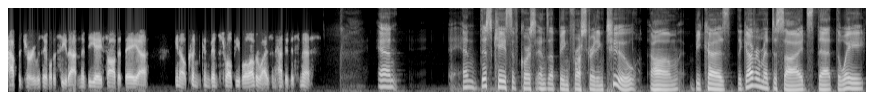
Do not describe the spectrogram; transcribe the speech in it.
half the jury was able to see that, and the DA saw that they, uh, you know, couldn't convince twelve people otherwise and had to dismiss. And and this case, of course, ends up being frustrating too um, because the government decides that the way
